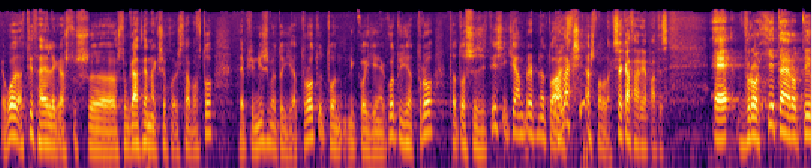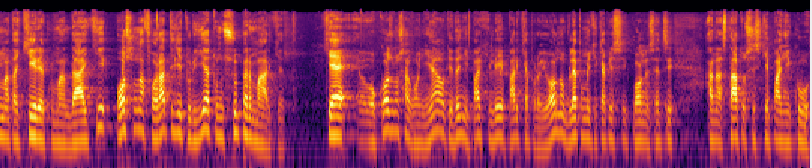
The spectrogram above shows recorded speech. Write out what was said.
Εγώ τι θα έλεγα στους, ε, στον κάθε ένα ξεχωριστά από αυτό, θα επικοινωνήσει τον γιατρό του, τον οικογενειακό του γιατρό, θα το συζητήσει και αν πρέπει να το αλλάξει, ας το αλλάξει. Σε καθαρή απάντηση. Ε, βροχή τα ερωτήματα, κύριε Κουμαντάκη, όσον αφορά τη λειτουργία των σούπερ μάρκετ. Και ο κόσμος αγωνιά ότι δεν υπάρχει, λέει, επάρκεια προϊόντων. Βλέπουμε και κάποιες εικόνες έτσι αναστάτωσης και πανικού.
